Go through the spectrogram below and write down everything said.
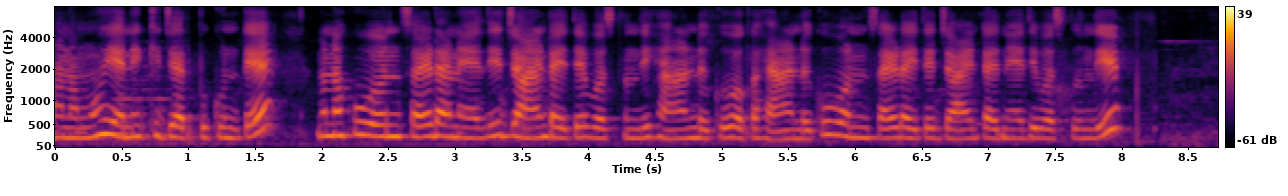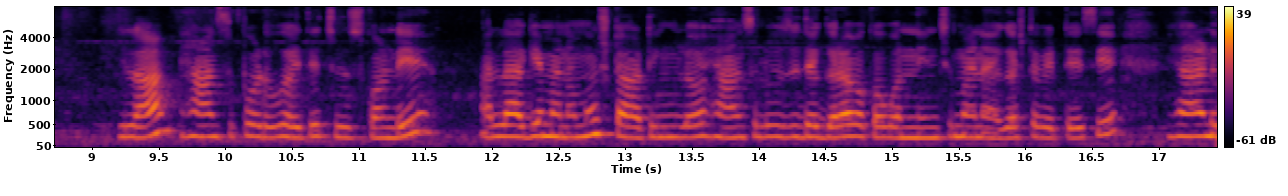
మనము వెనక్కి జరుపుకుంటే మనకు వన్ సైడ్ అనేది జాయింట్ అయితే వస్తుంది. హ్యాండ్కు ఒక హ్యాండ్కు వన్ సైడ్ అయితే జాయింట్ అనేది వస్తుంది. ఇలా హ్యాండ్స్ పొడవు అయితే చూసుకోండి. అలాగే మనము స్టార్టింగ్లో హ్యాండ్స్ లూజ్ దగ్గర ఒక వన్ ఇంచ్ మన ఎగస్ట్ పెట్టేసి హ్యాండ్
